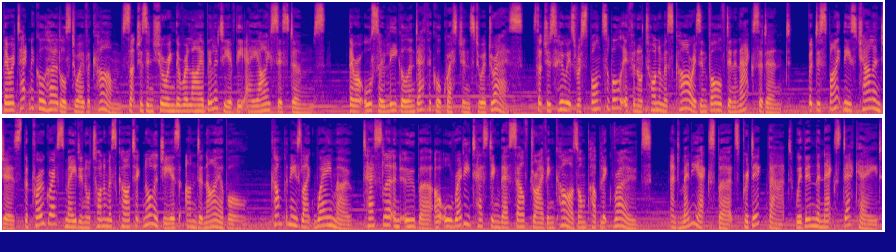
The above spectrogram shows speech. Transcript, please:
There are technical hurdles to overcome, such as ensuring the reliability of the AI systems, there are also legal and ethical questions to address, such as who is responsible if an autonomous car is involved in an accident. But despite these challenges, the progress made in autonomous car technology is undeniable. Companies like Waymo, Tesla and Uber are already testing their self-driving cars on public roads, and many experts predict that, within the next decade,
